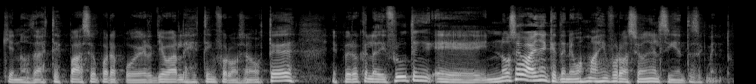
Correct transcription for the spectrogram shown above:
quien nos da este espacio para poder llevarles esta información a ustedes. Espero que la disfruten. Eh, no se vayan, que tenemos más información en el siguiente segmento.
